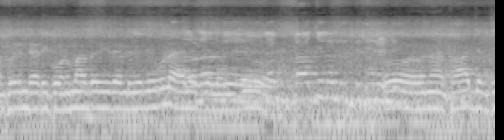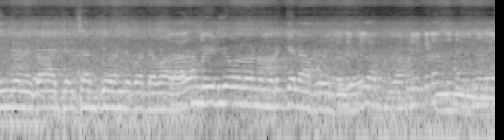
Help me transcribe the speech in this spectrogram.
பிரிண்ட் அடிக்கணுமா அது இதுன்னு சொல்லி ஓ நான் காய்ச்சல் சிந்தனை காய்ச்சல் சக்தி வந்து பட்டவாள் அதான் வீடியோவில் ஒன்று முடிக்கலாம் போயிட்டு அப்படியே கிடந்துட்டு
